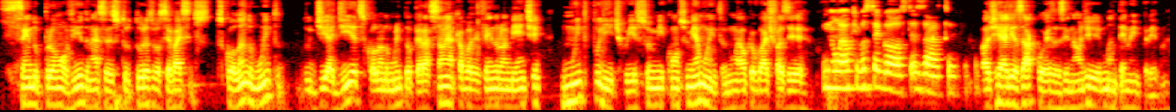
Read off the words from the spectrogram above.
sendo promovido nessas estruturas, você vai se descolando muito do dia a dia, descolando muito da operação e acaba vivendo num ambiente muito político. E isso me consumia muito. Não é o que eu gosto de fazer. Não é o que você gosta, exato. Eu gosto de realizar coisas e não de manter meu emprego. Né?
